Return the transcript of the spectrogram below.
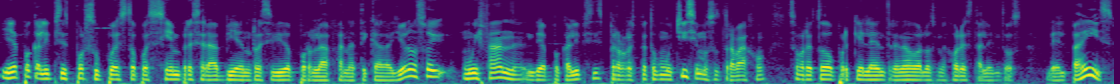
Y Apocalipsis, por supuesto, pues siempre será bien recibido por la fanaticada. Yo no soy muy fan de Apocalipsis, pero respeto muchísimo su trabajo, sobre todo porque él ha entrenado a los mejores talentos del país.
